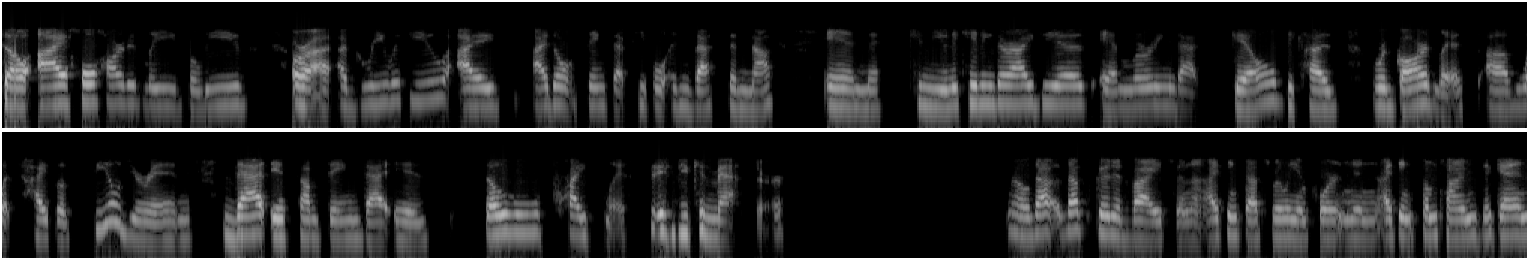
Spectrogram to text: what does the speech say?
So I wholeheartedly believe or I agree with you. I I don't think that people invest enough in communicating their ideas and learning that skill because regardless of what type of field you're in, that is something that is so priceless if you can master. No, that that's good advice, and I think that's really important. And I think sometimes, again,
